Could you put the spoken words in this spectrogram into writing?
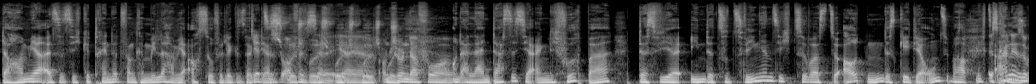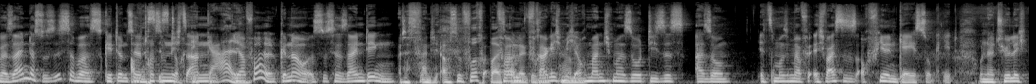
Da haben ja, als er sich getrennt hat von Camilla, haben ja auch so viele gesagt, Jetzt ja, ist schwul, schwul, schwul, ja, ja. schwul, Und schwul. schon davor. Und allein das ist ja eigentlich furchtbar, dass wir ihn dazu zwingen, sich zu was zu outen. Das geht ja uns überhaupt nicht Es an. kann ja sogar sein, dass es ist, aber es geht uns Aber ja es trotzdem nichts an. egal. Ja, voll, genau. Es ist ja sein Ding. das fand ich auch so furchtbar. Vor allem alle frage ich mich auch manchmal so dieses, also jetzt muss ich mal, ich weiß, dass es auch vielen Gays so geht. Und natürlich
